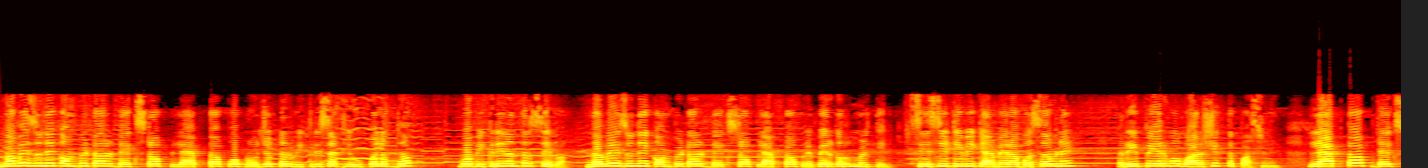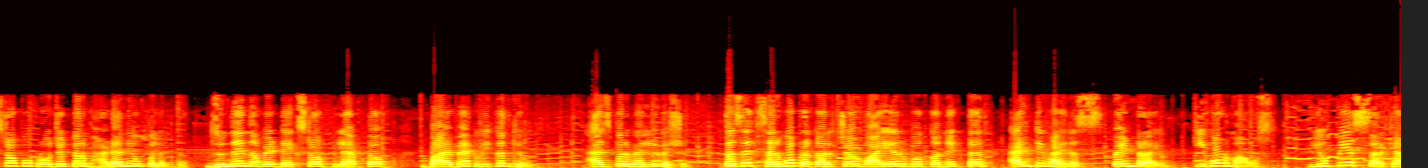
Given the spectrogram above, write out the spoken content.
नवे जुने कम्प्युटर डेस्कटॉप लॅपटॉप व प्रोजेक्टर विक्रीसाठी उपलब्ध व विक्रीनंतर सेवा. नवे जुने कॉम्प्युटर डेस्कटॉप लॅपटॉप रिपेअर करून मिळतील. सीसीटीव्ही कॅमेरा बसवणे रिपेअर व वार्षिक तपासणी. लॅपटॉप डेस्कटॉप व प्रोजेक्टर भाड्याने उपलब्ध. जुने नवे डेस्कटॉप लॅपटॉप बायबॅक विकत घेऊ. ॲज पर व्हॅल्युएशन तसेच सर्व प्रकारच्या वायर व connector antivirus pen drive keyboard mouse UPS सारख्या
